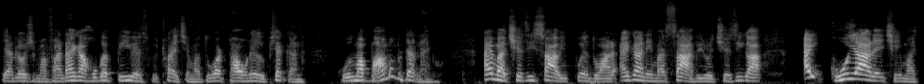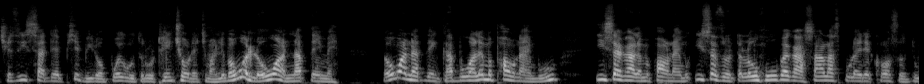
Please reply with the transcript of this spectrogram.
ပြန်လို့ရှိမှာ Van Dijk ကဟိုဘက်ပေးပဲဆိုပြီးထွက်ချင်မှာ तू ကထောင်ထဲကိုဖြတ်ကန်တာကိုယ်မှဘာမှမတတ်နိုင်ဘူးအဲ့မှာ Chelsea စပြီးပွင့်သွားတယ်အဲ့ကနေမှစပြီးတော့ Chelsea က အဲ့ဂိုးရတဲ့အချိန်မှာ Chelsea ဆက်တဲ့ဖြစ်ပြီးတော့ပွဲကိုသူတို့ထိန်းချုပ်တဲ့အချိန်မှာ Liverpool လုံးဝ nothing ပဲလုံးဝ nothing ဂဘူကလည်းမဖောက်နိုင်ဘူး Isak ကလည်းမဖောက်နိုင်ဘူး Isak ဆိုတလုံးဟိုးဘက်က Salas ပို့လိုက်တဲ့ cross ဆိုသူ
